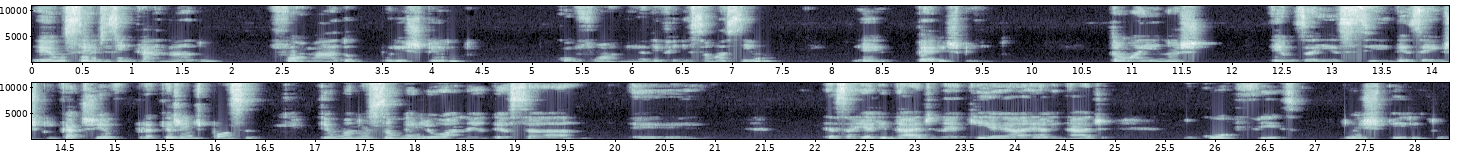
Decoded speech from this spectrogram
é o ser desencarnado formado por espírito, conforme a definição acima, e perispírito. Então aí nós temos aí esse desenho explicativo para que a gente possa ter uma noção melhor né, dessa, é, dessa realidade, né, que é a realidade do corpo físico, do espírito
